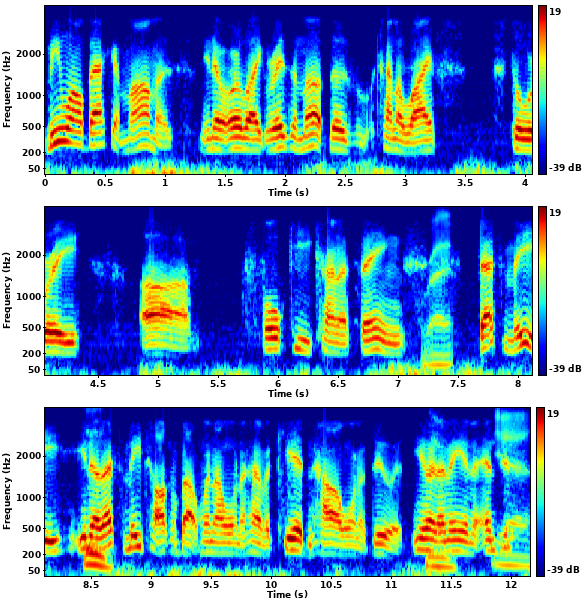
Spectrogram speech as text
meanwhile back at Mama's, you know, or like raise them up, those kind of life story, uh, folky kind of things. Right. That's me, you know, Mm. that's me talking about when I want to have a kid and how I want to do it. You know what I mean? And just, Yeah.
